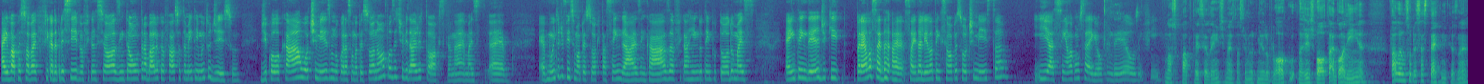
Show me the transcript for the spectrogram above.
aí a pessoa vai fica depressiva, fica ansiosa. Então o trabalho que eu faço também tem muito disso de colocar o otimismo no coração da pessoa, não a positividade tóxica, né? Mas é, é muito difícil uma pessoa que está sem gás em casa ficar rindo o tempo todo, mas é entender de que para ela sair, da, é, sair dali, ela tem que ser uma pessoa otimista e assim ela consegue, ou com Deus, enfim. Nosso papo está excelente, mas nós temos primeiro bloco. A gente volta agora falando sobre essas técnicas né,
